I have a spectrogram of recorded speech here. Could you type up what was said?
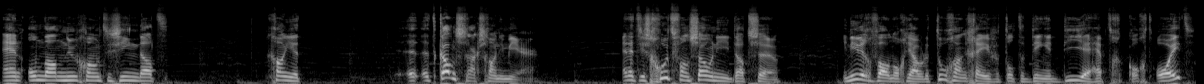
En om dan nu gewoon te zien dat. Gewoon je. Het kan straks gewoon niet meer. En het is goed van Sony dat ze. In ieder geval nog jou de toegang geven tot de dingen die je hebt gekocht ooit.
